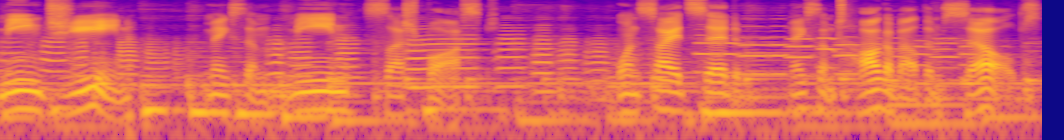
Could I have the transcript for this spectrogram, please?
Mean Jean makes them uh-huh. mean slash bossy. One-Sided Sid makes them talk about themselves.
